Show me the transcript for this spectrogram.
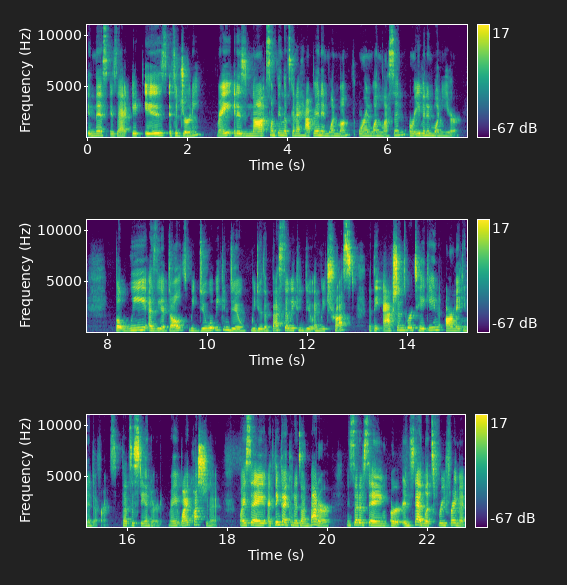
in this is that it is it's a journey right? It is not something that's going to happen in one month or in one lesson or even in one year but we as the adults we do what we can do we do the best that we can do and we trust that the actions we're taking are making a difference. That's a standard, right? Why question it? Why say, I think I could have done better instead of saying, or instead, let's reframe it.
